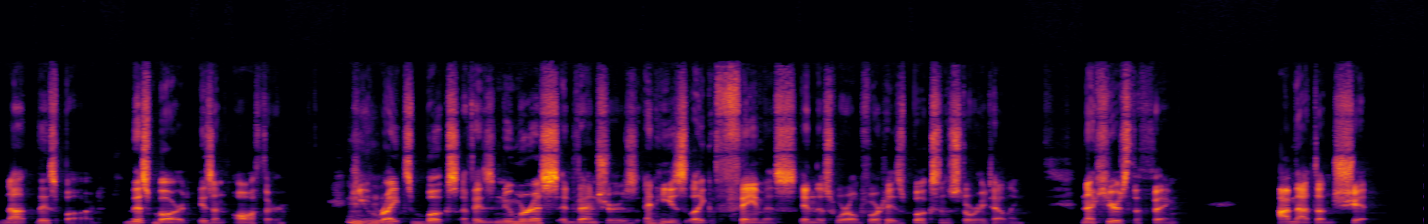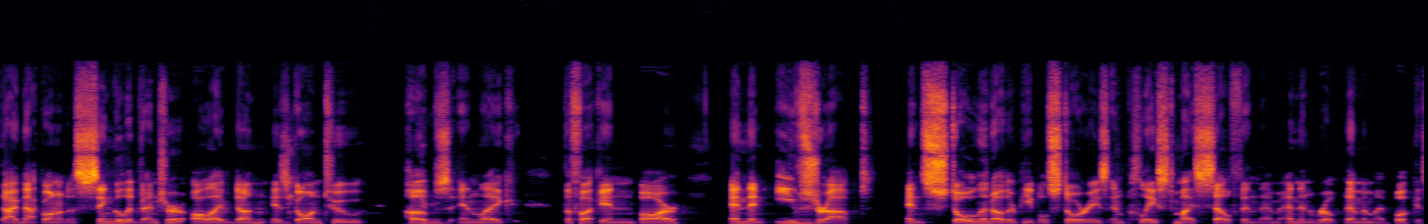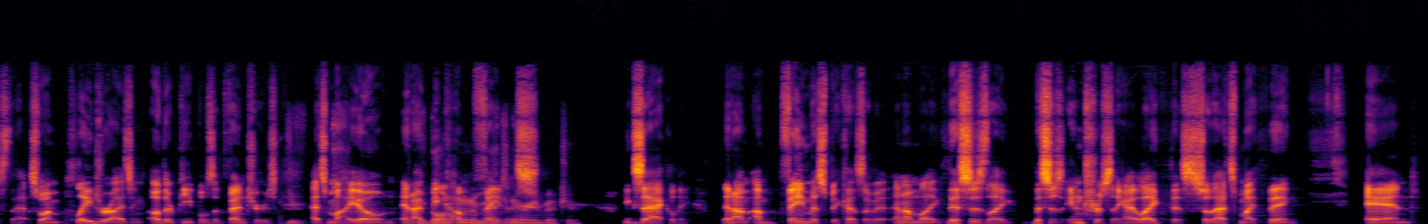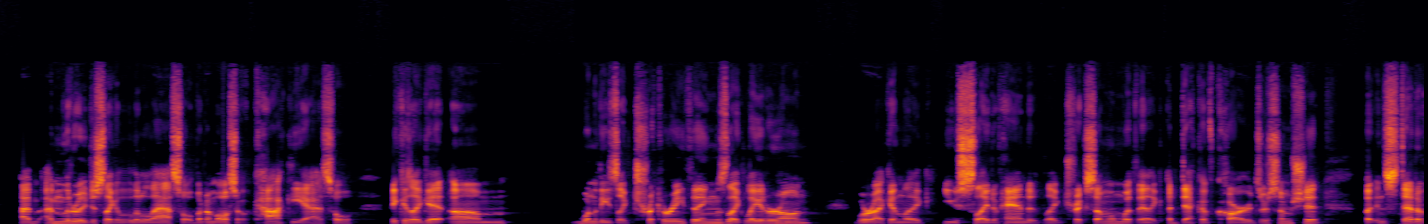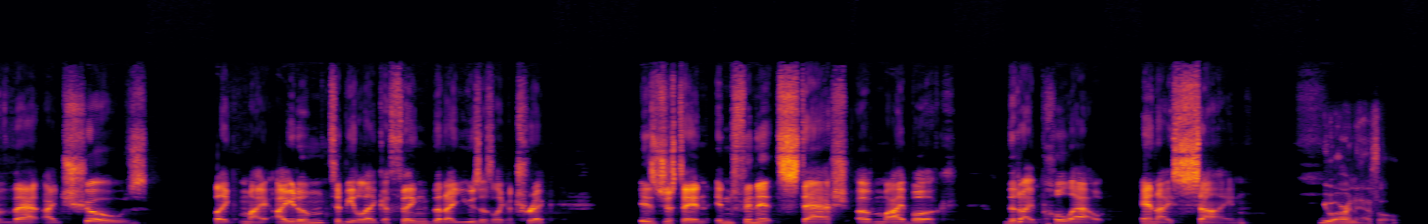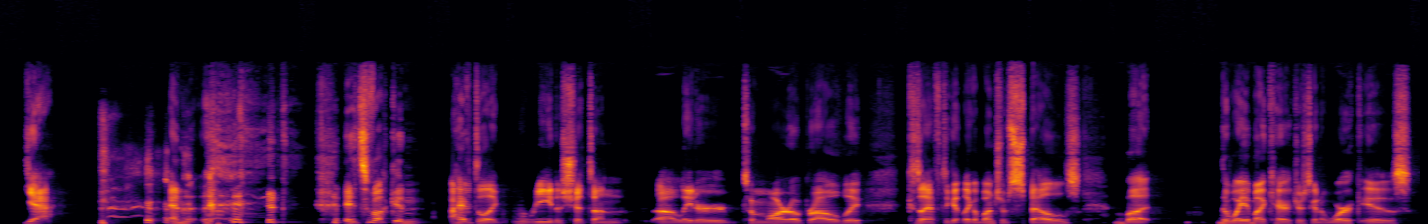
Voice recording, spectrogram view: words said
Not this bard. This bard is an author. He Mhm. writes books of his numerous adventures and he's like famous in this world for his books and storytelling. Now here's the thing. I'm not done shit. I've not gone on a single adventure. All i've done is gone to pubs and like the fucking bar and then eavesdropped and stolen other people's stories and placed myself in them and then wrote them in my book as that. So i'm plagiarizing other people's adventures You- as my own and i've become on an imaginary famous adventure. exactly. And i'm i'm famous because of it. And i'm like this is like this is interesting. I like this. So that's my thing. And i'm i'm literally just like a little asshole but i'm also a cocky asshole because i get um one of these like trickery things like later Mhm. on where i can like use sleight of hand to like trick someone with like a deck of cards or some shit but instead of that i chose like my item to be like a thing that i use as like a trick is just an infinite stash of my book that I pull out and I sign. You are an asshole. Yeah. and it's fucking I have to like read a shit ton uh later tomorrow probably cuz I have to get like a bunch of spells, but the way my character is going to work is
